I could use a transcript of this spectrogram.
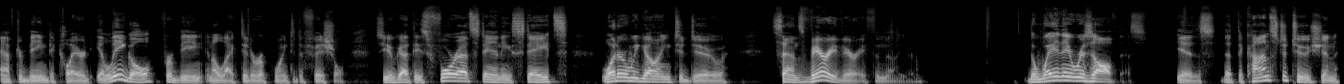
after being declared illegal for being an elected or appointed official. So you've got these four outstanding states. What are we going to do? Sounds very, very familiar. The way they resolve this is that the Constitution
